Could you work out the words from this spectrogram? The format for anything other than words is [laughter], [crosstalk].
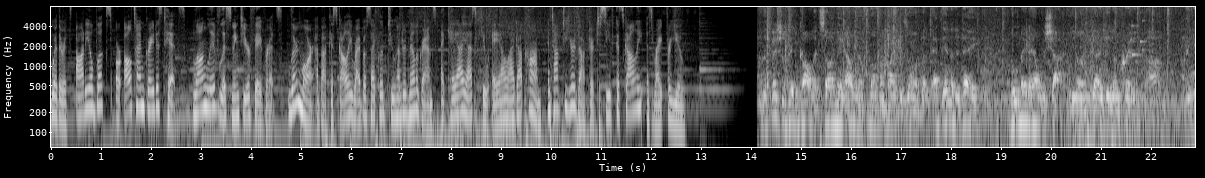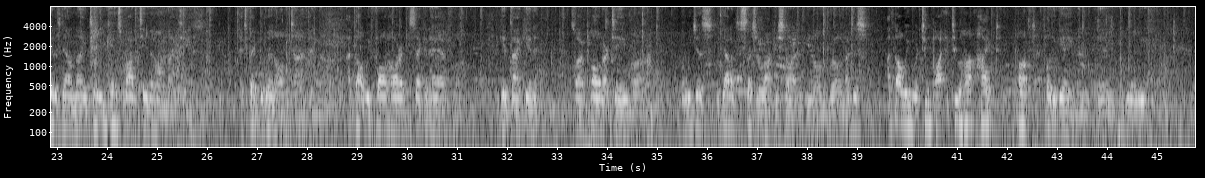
Whether it's audiobooks or all-time greatest hits, long live listening to your favorites. Learn more about Kisqali Ribociclib 200 milligrams at kisqali.com and talk to your doctor to see if Kisqali is right for you. The officials didn't call it, so I mean, I don't know if no, my mic is on, but at the end of the day, Boo made a hell of a shot. You know, you got to give them credit. Um, they get us down 19. You can't spot a team at home 19 and expect to win all the time. And I thought we fought hard in the second half uh, to get back in it. So I applaud our team. Uh, but we just we got up to such a rocky start, you know, on the road. And I just I thought we were too too hyped, pumped for the game, and, and you know we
